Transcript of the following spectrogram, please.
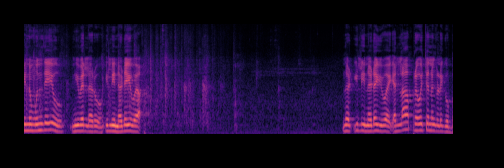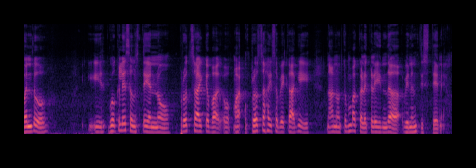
ಇನ್ನು ಮುಂದೆಯೂ ನೀವೆಲ್ಲರೂ ಇಲ್ಲಿ ನಡೆಯುವ ಇಲ್ಲಿ ನಡೆಯುವ ಎಲ್ಲ ಪ್ರವಚನಗಳಿಗೂ ಬಂದು ಈ ಗೋಖಲೆ ಸಂಸ್ಥೆಯನ್ನು ಪ್ರೋತ್ಸಾಹಿಕ ಪ್ರೋತ್ಸಾಹಿಸಬೇಕಾಗಿ ನಾನು ತುಂಬ ಕಳಕಳಿಯಿಂದ ವಿನಂತಿಸ್ತೇನೆ.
